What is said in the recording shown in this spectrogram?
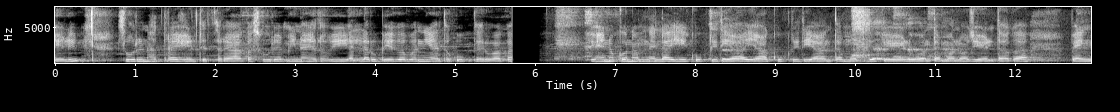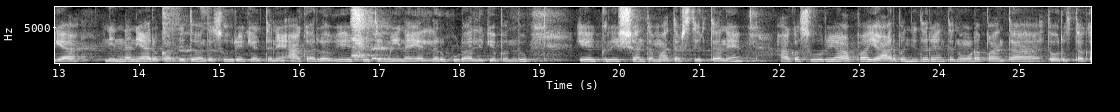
ಹೇಳಿ ಸೂರ್ಯನ ಹತ್ರ ಹೇಳ್ತಿರ್ತಾರೆ. ಆಗ ಸೂರ್ಯ, ಮೀನಾ, ರವಿ ಎಲ್ಲರೂ ಬೇಗ ಬನ್ನಿ ಅಂತ ಕೂಗ್ತಾ ಇರುವಾಗ ಏನಕ್ಕೋ ನಮ್ಮನ್ನೆಲ್ಲ ಹೀಗೆ ಕೂಗ್ತಿದೀಯಾ, ಯಾಕೆ ಕೂಗ್ತಿದೀಯಾ ಅಂತ ಮೊದಲು ಕೇಳು ಅಂತ ಮನೋಜ್ ಹೇಳಿದಾಗ ವ್ಯಂಗ್ಯ ನಿನ್ನನ್ನು ಯಾರು ಕರೆದಿದ್ದು? ಅಂತ ಸೂರ್ಯ ಕೇಳ್ತಾನೆ. ಆಗ ರವಿ, ಶ್ರುತಿ, ಮೀನಾ ಎಲ್ಲರೂ ಕೂಡ ಅಲ್ಲಿಗೆ ಬಂದು ಏ ಕ್ರಿಶ್ ಅಂತ ಮಾತಾಡ್ಸ್ತಿರ್ತಾನೆ. ಆಗ ಸೂರ್ಯ, ಅಪ್ಪ, ಯಾರು ಬಂದಿದ್ದಾರೆ ಅಂತ ನೋಡಪ್ಪ ಅಂತ ತೋರಿಸ್ದಾಗ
